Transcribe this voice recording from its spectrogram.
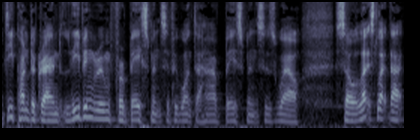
deep underground, leaving room for basements if we want to have basements as well. So let's let that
